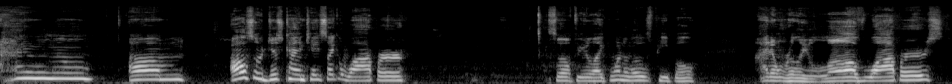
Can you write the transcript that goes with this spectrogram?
I don't know. Um, also just kind of tastes like a Whopper. So if you're like one of those people, I don't really love Whoppers.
